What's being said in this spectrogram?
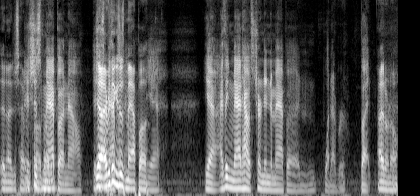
and I just haven't. it's just about it. Mappa now. It's Yeah, everything is just now. Mappa. Yeah, yeah. I think Madhouse turned into Mappa and whatever. But I don't know.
